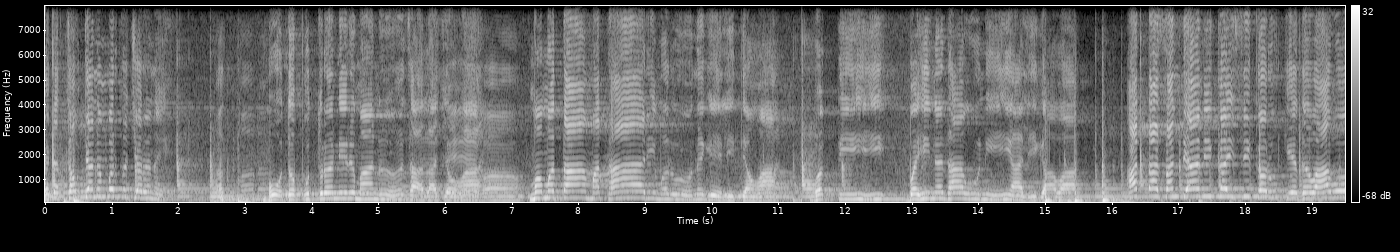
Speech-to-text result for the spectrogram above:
त्याच्यात चौथ्या नंबरचं चरण आहे. बोधपुत्र निर्माण झाला जेव्हा. ममता मथारी मरून गेली तेव्हा. भक्ती बहीण धावूनी आली गावा. आता संध्या मी कैसी करू केदवावो.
